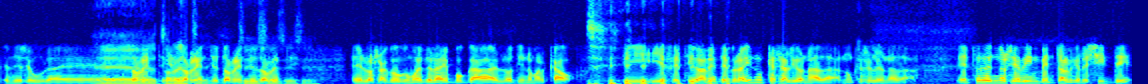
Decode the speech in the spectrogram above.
el de Segura, eh, Eh, Torrente, Torrente. Torrente, Torrente, Sí, sí, Torrente. sí, sí. Eh, lo sacó, como es de la época, lo tiene marcado. Y, y efectivamente, pero ahí nunca salió nada, nunca salió nada. Entonces no se había inventado el gresite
